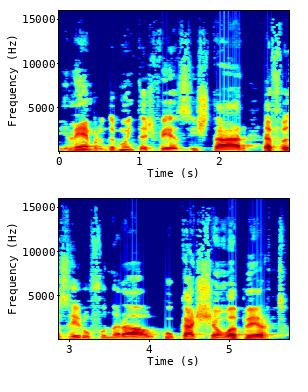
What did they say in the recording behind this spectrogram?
E lembro de muitas vezes estar a fazer o funeral com o caixão aberto.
